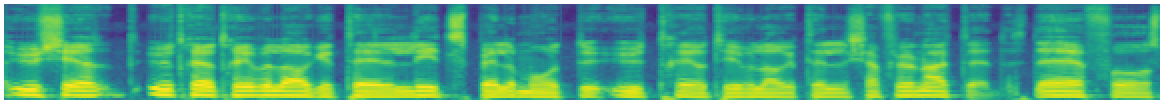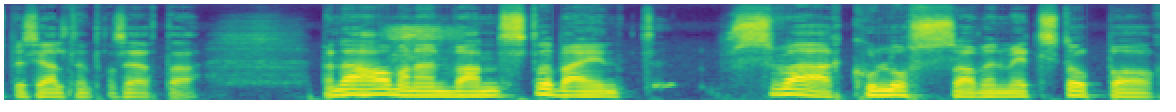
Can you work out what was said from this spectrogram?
U23-laget til Leeds spiller mot U23-laget til Sheffield United. Det er for spesielt interesserte. Men der har man en venstrebeint, svær koloss av en midtstopper.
